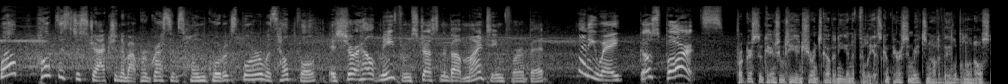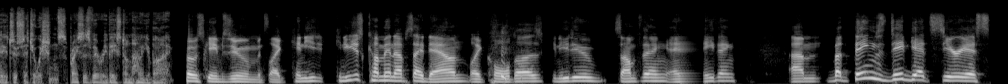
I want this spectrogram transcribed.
Well, hope this distraction about Progressive's HomeQuote Explorer was helpful. It sure helped me from stressing about my team for a bit. Anyway, go sports. Progressive Casualty Insurance Company and affiliates. Comparison rates not available in all states or situations. Prices vary based on how you buy. Post game Zoom. It's like, can you can you just come in upside down like Cole does? can you do something, anything? Um, but things did get serious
